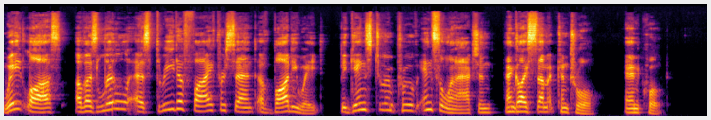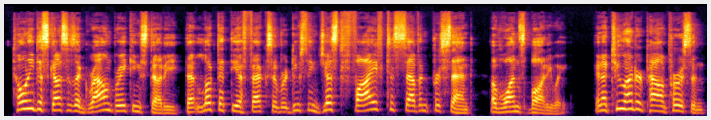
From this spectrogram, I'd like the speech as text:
Weight loss of as little as 3 to 5% of body weight begins to improve insulin action and glycemic control. End quote. Tony discusses a groundbreaking study that looked at the effects of reducing just 5 to 7% of one's body weight. In a 200 pound person,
